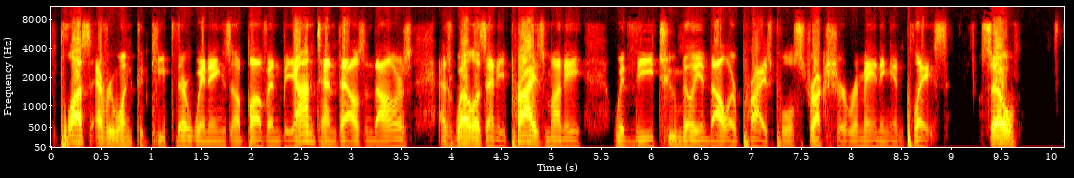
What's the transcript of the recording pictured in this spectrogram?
Plus, everyone could keep their winnings above and beyond $10,000, as well as any prize money, with the $2 million prize pool structure remaining in place. So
